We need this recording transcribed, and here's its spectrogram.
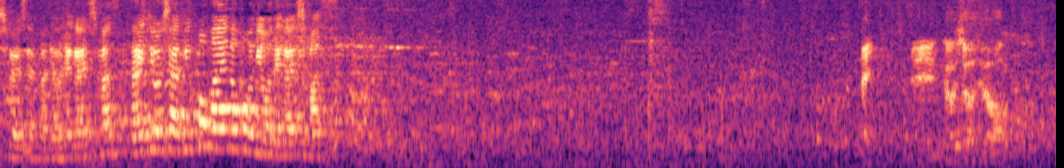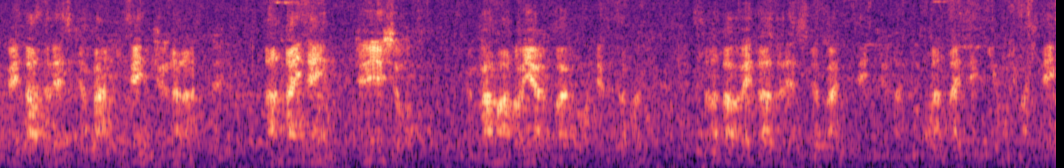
白井線までお願いします。代表者一歩前の方にお願いします。はい、えー、表彰状ウェイターズレースジャパン2017団体戦準優勝横浜ロイヤルパークホテル様あなたはウェイターズレースジャパン2017の団体戦におきまして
